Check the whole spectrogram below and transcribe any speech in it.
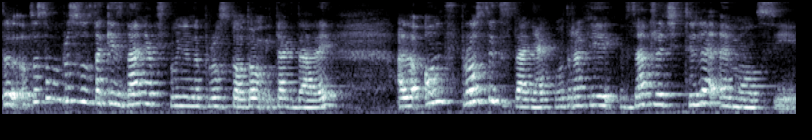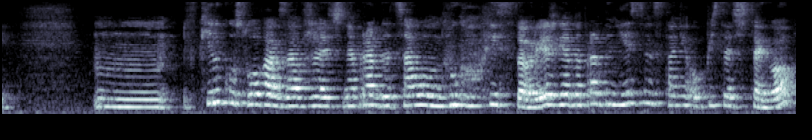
To, to są po prostu takie zdania przypomniane prostotą i tak dalej, ale on w prostych zdaniach potrafi zawrzeć tyle emocji, mm, w kilku słowach zawrzeć naprawdę całą długą historię, że ja naprawdę nie jestem w stanie opisać tego,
